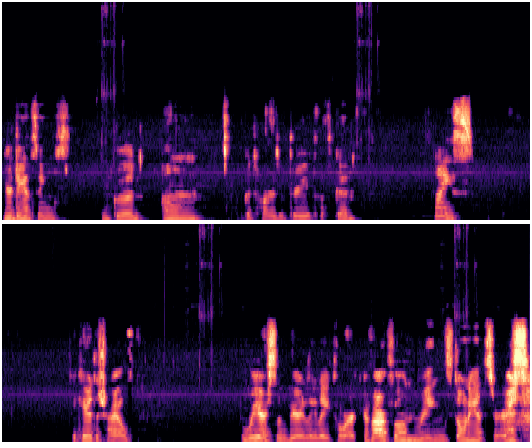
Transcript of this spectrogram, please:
your dancing's good. Um, guitar is a three. That's good. Nice. Take care of the child. We are severely late to work. If our phone rings, don't answer it.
